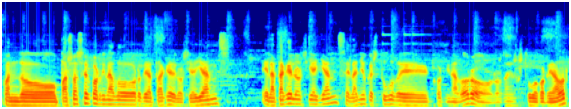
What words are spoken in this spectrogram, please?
cuando pasó a ser coordinador de ataque de los Giants, el ataque de los Giants, el año que estuvo de coordinador, o los años que estuvo coordinador,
